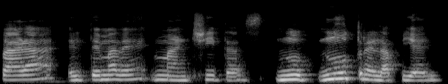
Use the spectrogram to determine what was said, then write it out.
para el tema de manchitas, nutre la piel,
